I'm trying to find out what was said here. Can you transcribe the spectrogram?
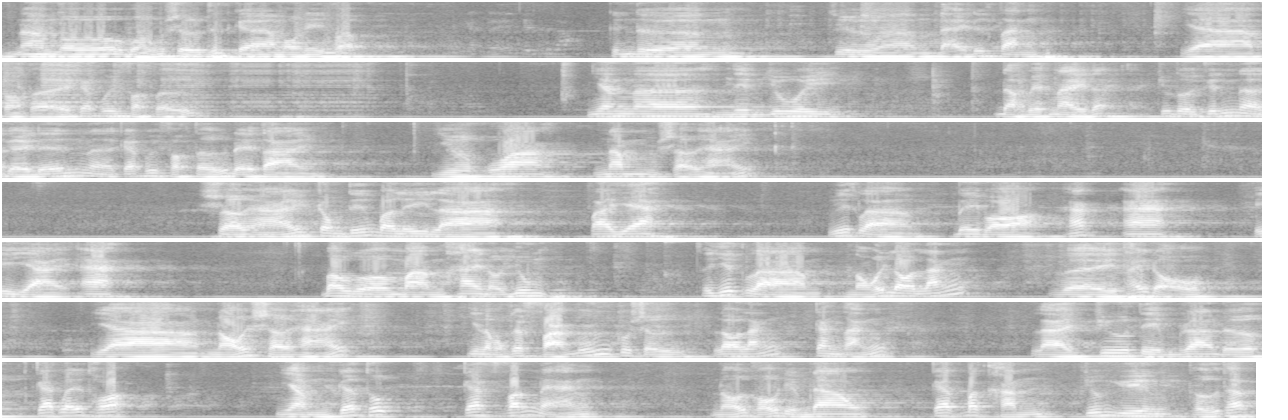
Nam mô Bổn sư Thích Ca Mâu Ni Phật. Kính thưa um, chư um, đại đức tăng và toàn thể các quý Phật tử. Nhân uh, niềm vui đặc biệt này đó, chúng tôi kính uh, gửi đến uh, các quý Phật tử đề tài vượt qua năm sợ hãi sợ hãi trong tiếng Bali là ba gia. Viết là b bò h a, y dài, a. Bao gồm mà hai nội dung. Thứ nhất là nỗi lo lắng về thái độ và nỗi sợ hãi như là một cái phản ứng của sự lo lắng, căng thẳng là chưa tìm ra được các lối thoát nhằm kết thúc các vấn nạn nỗi khổ niềm đau các bất hạnh chướng duyên thử thách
